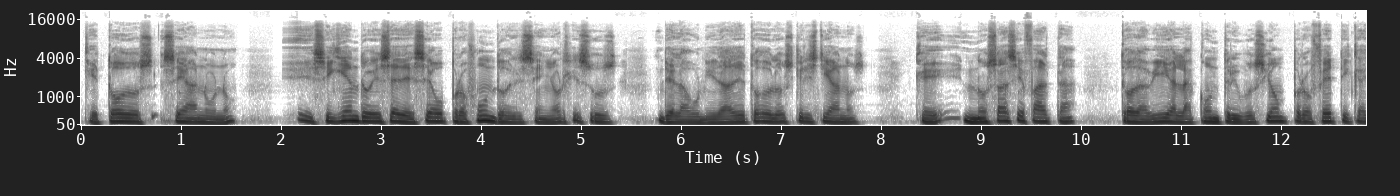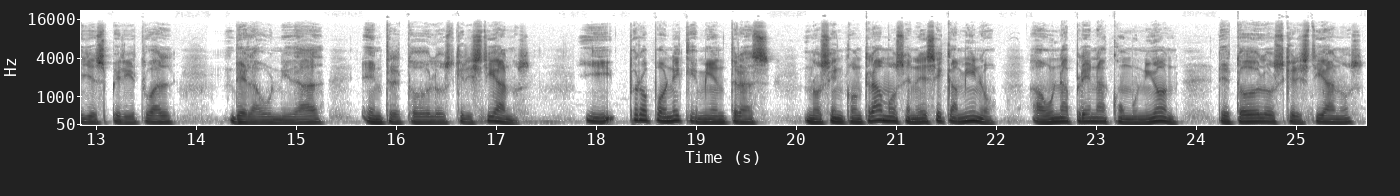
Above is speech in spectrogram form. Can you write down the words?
que todos sean uno, eh, siguiendo ese deseo profundo del Señor Jesús de la unidad de todos los cristianos, que nos hace falta todavía la contribución profética y espiritual de la unidad entre todos los cristianos. Y propone que mientras nos encontramos en ese camino a una plena comunión de todos los cristianos,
